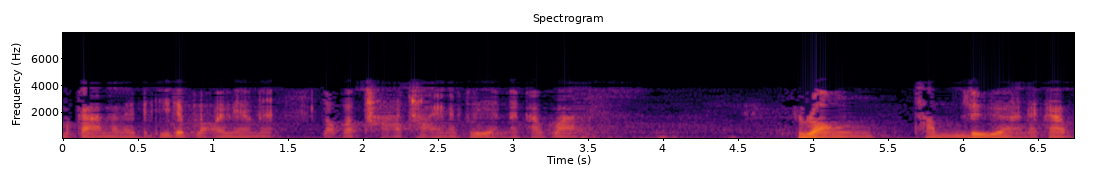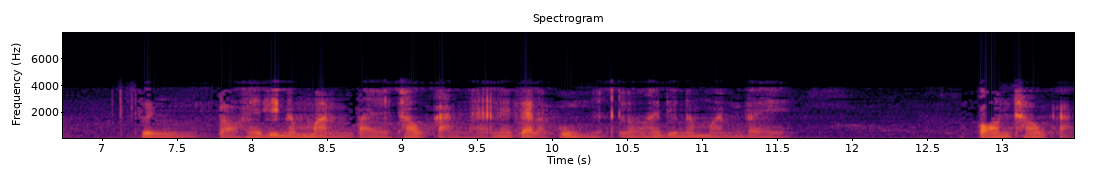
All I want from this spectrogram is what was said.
มการอะไรเป็นที่เรียบร้อยแล้วเนี่ย เราก็ท้าทายนักเรียนนะครับว่าลองทำเรือนะครับ ซึ่งเราให้ดินน้ำมันไปเท่ากันนะในแต่ละกลุ่มเนี่ยเราให้ดินน้ำมันไปก้อนเท่ากัน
